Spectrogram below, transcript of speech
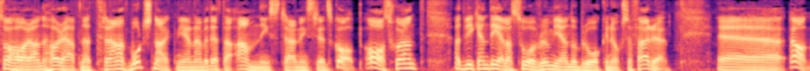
så har han, hör och häpna, tränat bort snarkningarna med detta andningsträningsredskap. Asskönt att vi kan dela sovrum igen och bråken är också färre. Eh, ja,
